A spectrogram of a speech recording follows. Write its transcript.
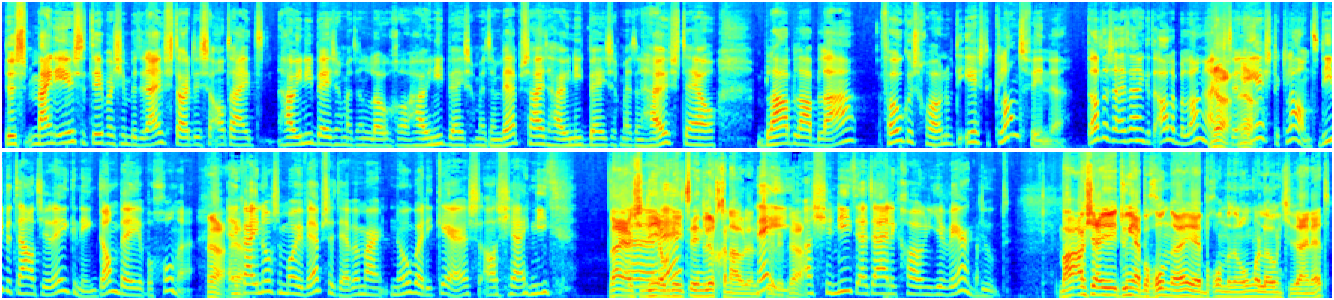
Dus mijn eerste tip als je een bedrijf start is altijd... hou je niet bezig met een logo, hou je niet bezig met een website... hou je niet bezig met een huisstijl, bla bla bla. Focus gewoon op de eerste klant vinden. Dat is uiteindelijk het allerbelangrijkste. Ja, ja. eerste klant, die betaalt je rekening. Dan ben je begonnen. Ja, en dan kan je nog zo'n mooie website hebben... maar nobody cares als jij niet... Nou ja, als je eh, die ook hè? niet in de lucht kan houden Nee, natuurlijk. Als je niet uiteindelijk gewoon je werk doet. Maar als jij, toen jij begon, hè, jij begon met een hongerloontje, zei net.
